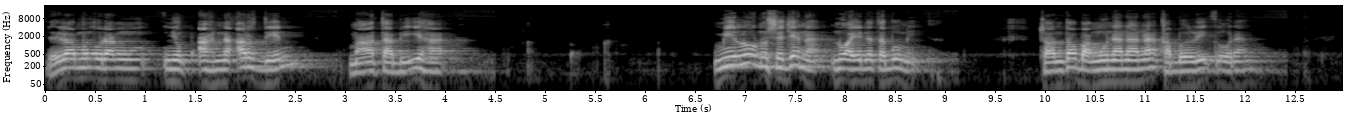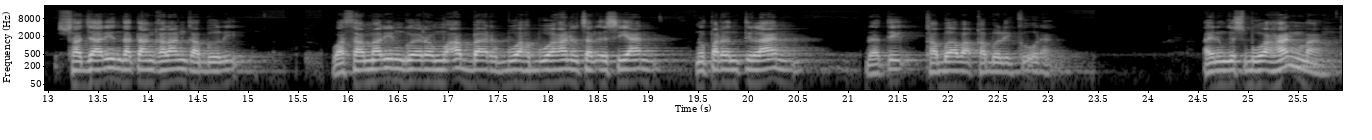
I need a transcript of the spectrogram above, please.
jadi lamun orang nyup ahna ardin ma'atabiiha milu nu sejena nu ayeuna ta bumi. Contoh bangunanana kabeli ke urang. Sajarin datangkalan kabeli. Wasamarin guero muabbar buah-buahan ucan esian nu parentilan. Berarti kabawa kabeli ke urang. lain geus buahan mah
